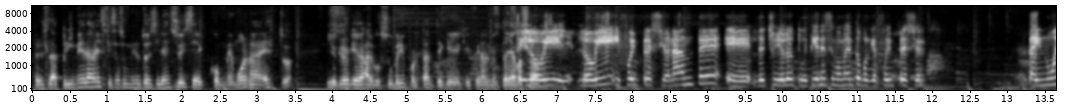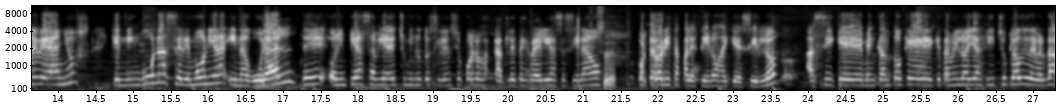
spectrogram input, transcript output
pero es la primera vez que se hace un minuto de silencio y se conmemora esto yo creo que es algo súper importante que, que, finalmente haya pasado. Sí, lo vi, lo vi y fue impresionante. Eh, de hecho, yo lo tuiteé en ese momento porque fue impresionante. 39 años que en ninguna ceremonia inaugural de Olimpiadas había hecho un minuto de silencio por los atletas israelíes asesinados por terroristas palestinos, hay que decirlo. Así que me encantó que, también lo hayas dicho, Claudio. De verdad,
